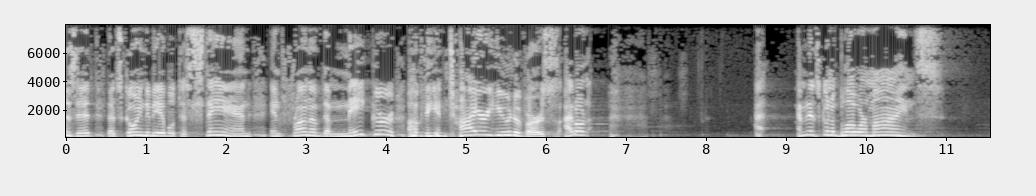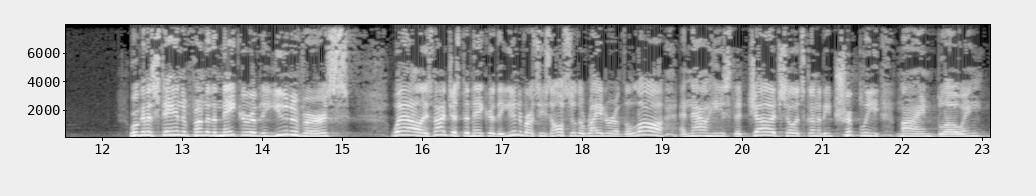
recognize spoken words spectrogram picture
is it that's going to be able to stand in front of the maker of the entire universe? I don't, I, I mean, it's going to blow our minds. We're going to stand in front of the maker of the universe. Well, he's not just the maker of the universe, he's also the writer of the law, and now he's the judge, so it's going to be triply mind blowing.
